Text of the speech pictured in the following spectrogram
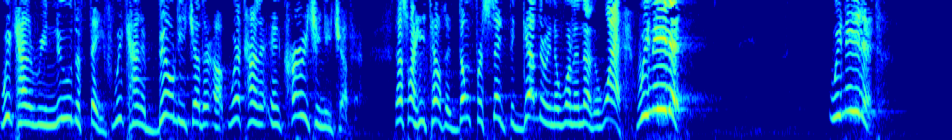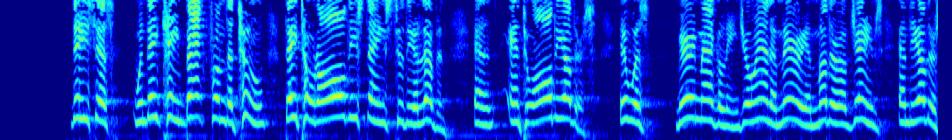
we kind of renew the faith. We kind of build each other up. We're kind of encouraging each other. That's why he tells us, don't forsake the gathering of one another. Why? We need it. We need it. Then he says, when they came back from the tomb, they told all these things to the eleven and, and to all the others. It was Mary Magdalene, Joanna, Mary, and mother of James, and the others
